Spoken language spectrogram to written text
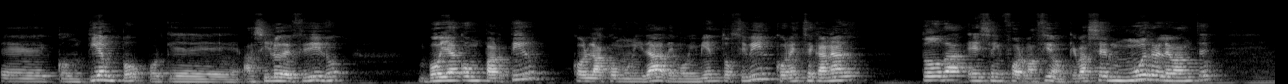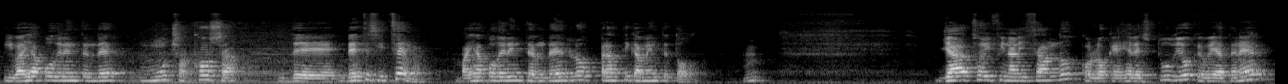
eh, con tiempo, porque así lo he decidido, voy a compartir con la comunidad de Movimiento Civil, con este canal, toda esa información, que va a ser muy relevante y vais a poder entender muchas cosas de, este sistema. Vais a poder entenderlo prácticamente todo. Ya estoy finalizando con lo que es el estudio que voy a tener,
